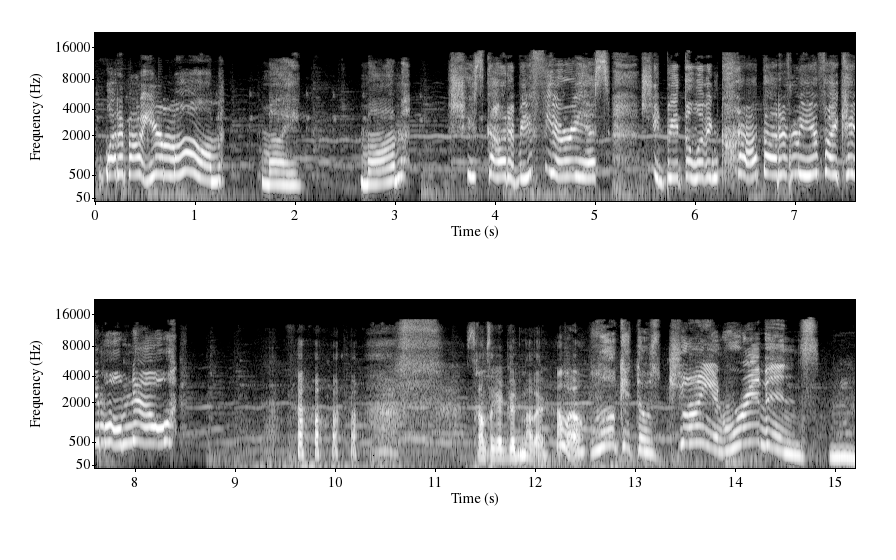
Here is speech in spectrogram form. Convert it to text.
What about your mom? My mom? She's gotta be furious. She'd beat the living crap out of me if I came home now. Sounds like a good mother. Hello. Look at those giant ribbons! Hmm.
